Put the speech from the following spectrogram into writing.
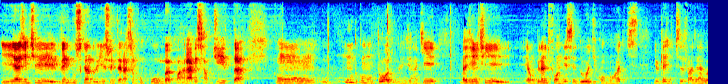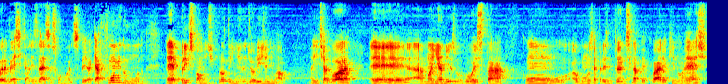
e a gente vem buscando isso, a interação com Cuba, com a Arábia Saudita, com o mundo como um todo, né, já que a gente é um grande fornecedor de commodities e o que a gente precisa fazer agora é verticalizar essas commodities, já que a fome do mundo é principalmente proteína de origem animal. A gente agora é, amanhã mesmo vou estar com alguns representantes da pecuária aqui no Oeste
